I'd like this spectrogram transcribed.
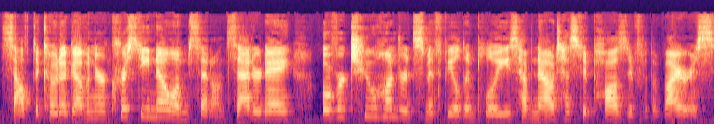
South Dakota Governor Kristi Noem said on Saturday over 200 Smithfield employees have now tested positive for the virus,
